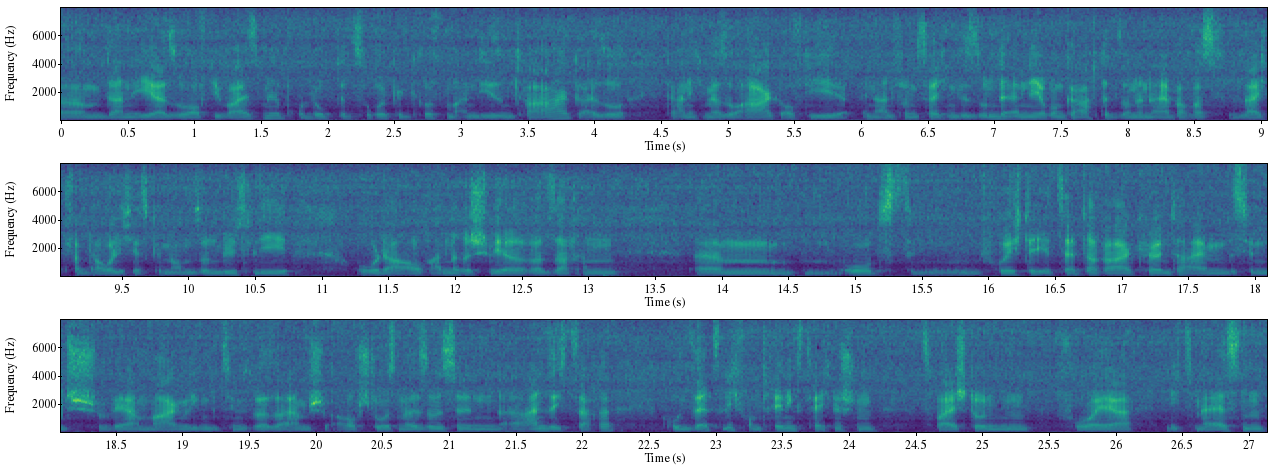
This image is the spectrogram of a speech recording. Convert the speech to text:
ähm, dann eher so auf die Weißmehlprodukte zurückgegriffen an diesem Tag. Also gar nicht mehr so arg auf die in Anführungszeichen gesunde Ernährung geachtet, sondern einfach was leicht verdauliches genommen. So ein Müsli oder auch andere schwerere Sachen. Ähm, Obst, Früchte etc. könnte einem ein bisschen schwer am Magen liegen bzw. einem aufstoßen. Das ist ein bisschen äh, Ansichtssache. Grundsätzlich vom Trainingstechnischen zwei Stunden vorher nichts mehr essen,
